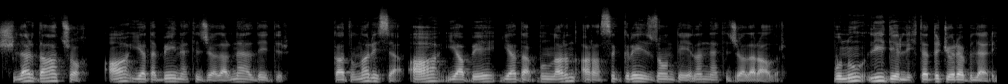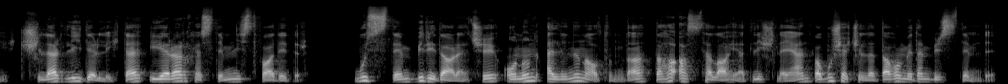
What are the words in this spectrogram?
Kişilər daha çox A ya da B nəticələrini əldə edir. Qadınlar isə A ya B ya da bunların arası grey zon deyilən nəticələr alır. Bunu liderlikdə də görə bilərik. Kişilər liderlikdə iyerarxiya sistemini istifadə edir. Bu sistem bir idarəçi onun əlinin altında daha az səlahiyyətli işləyən və bu şəkildə davam edən bir sistemdir.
